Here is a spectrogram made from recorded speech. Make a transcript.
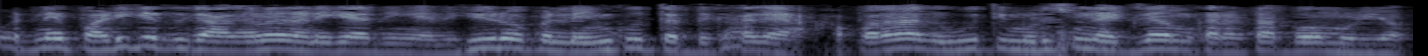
உடனே படிக்கிறதுக்காகலாம் நினைக்காதீங்க. அது ஹீரோ பெண்ணில் இங்க் ஊத்துறதுக்காக. அப்பதான் அது ஊத்தி முடிச்சு எக்ஸாம் கரெக்டா போக முடியும்.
